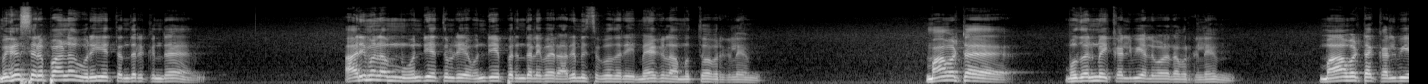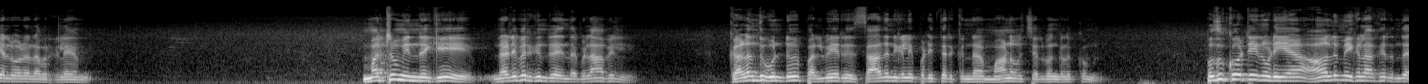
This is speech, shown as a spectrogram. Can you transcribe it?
மிக சிறப்பான உரையை தந்திருக்கின்ற அரிமளம் ஒன்றியத்தினுடைய ஒன்றிய பெருந்தலைவர் அருமை சகோதரி மேகலா முத்து அவர்களே மாவட்ட முதன்மை கல்வி அலுவலர் அவர்களே மாவட்ட கல்வி அலுவலர் அவர்களே மற்றும் இன்றைக்கு நடைபெறுகின்ற இந்த விழாவில் கலந்து கொண்டு பல்வேறு சாதனைகளை படித்திருக்கின்ற மாணவ செல்வங்களுக்கும் புதுக்கோட்டையினுடைய ஆளுமைகளாக இருந்த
